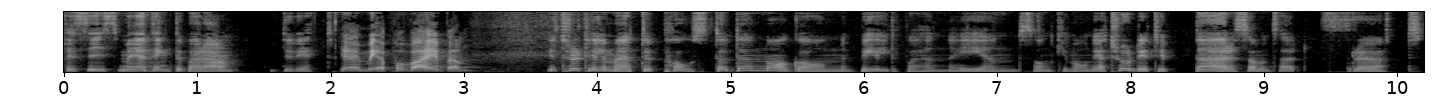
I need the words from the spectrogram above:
precis. Men jag tänkte bara, du vet. Jag är med på viben. Jag tror till och med att du postade någon bild på henne i en sån kimono. Jag tror det är typ där som så här fröet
